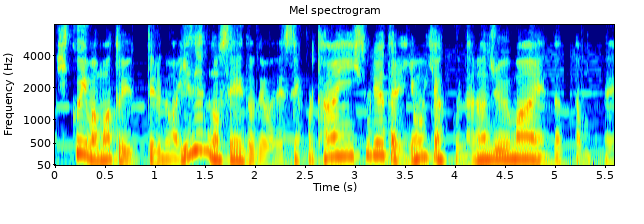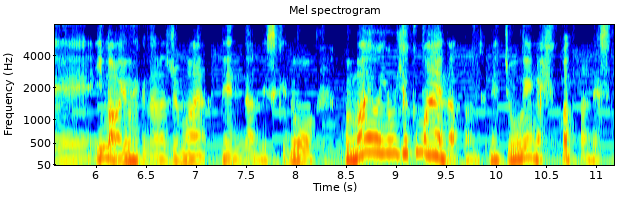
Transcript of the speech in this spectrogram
低いままと言ってるのは、以前の制度ではですね、これ単位1人当たり470万円だった、えー、今は470万円なんですけど、これ前は400万円だったんですね。上限が低かったんです。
